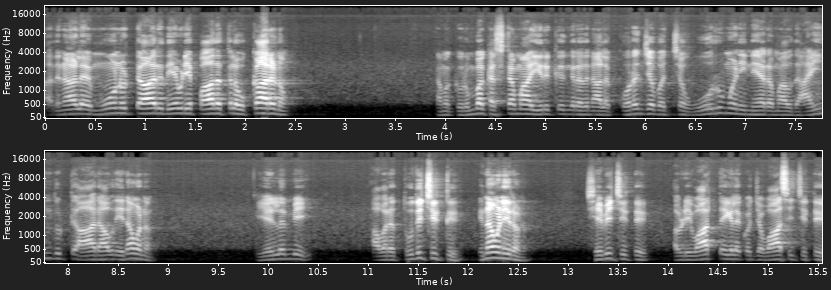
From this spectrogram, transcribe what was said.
அதனால மூணு டு ஆறு தேவடைய பாதத்துல உட்காரணும். நமக்கு ரொம்ப கஷ்டமா இருக்குங்கிறதுனால குறைஞ்சபட்சம் ஒரு மணி நேரமாவது ஐந்து டு ஆறாவது என்ன பண்ணணும்? எழும்பி அவரை துதிச்சிட்டு என்ன பண்ணிடணும்? செபிச்சிட்டு அப்படி வார்த்தைகளை கொஞ்சம் வாசிச்சிட்டு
